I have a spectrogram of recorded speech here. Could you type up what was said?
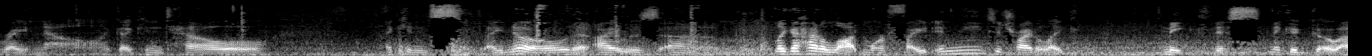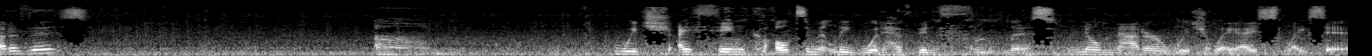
right now. Like I can tell I can, I know that I was, um, like, I had a lot more fight in me to try to, like, make this, make a go out of this. Um, which I think ultimately would have been fruitless no matter which way I slice it.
